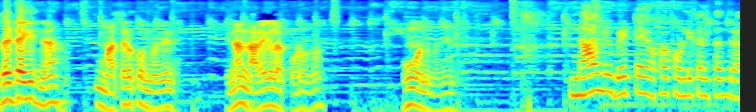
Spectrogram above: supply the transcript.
ಭೇಟಿಯಾಗಿದ್ನ ಮಾತಾಡ್ಕೊಂಡು ಬಂದೇನೆ. ಇನ್ನೂ ನಾಳೆಗೆಲ್ಲ ಕೊಡೋದು. ಹ್ಞೂ ಅಂದ್ ಬಂದೇನೆ. ನಾಳೆ ನೀವು ಭೇಟಿಯಾಗಿ ರೊಕ್ಕ ಕೊಡ್ಲಿಕ್ಕಂತಂದ್ರೆ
